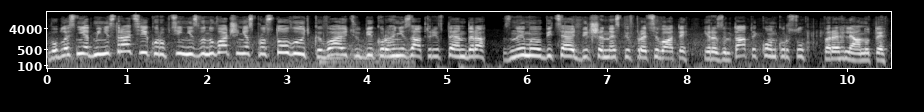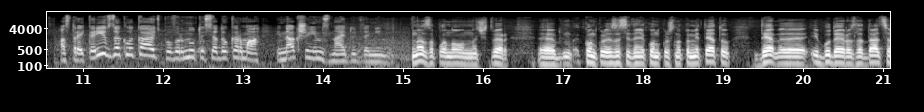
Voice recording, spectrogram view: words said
В обласній адміністрації корупційні звинувачення спростовують, кивають у бік організаторів тендера. З ними обіцяють більше не співпрацювати і результати конкурсу переглянути. А страйкарів закликають повернутися до керма, інакше їм знайдуть заміну. У нас заплановано на четвер е, конкурс, засідання конкурсного комітету, де е, і буде розглядатися е,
